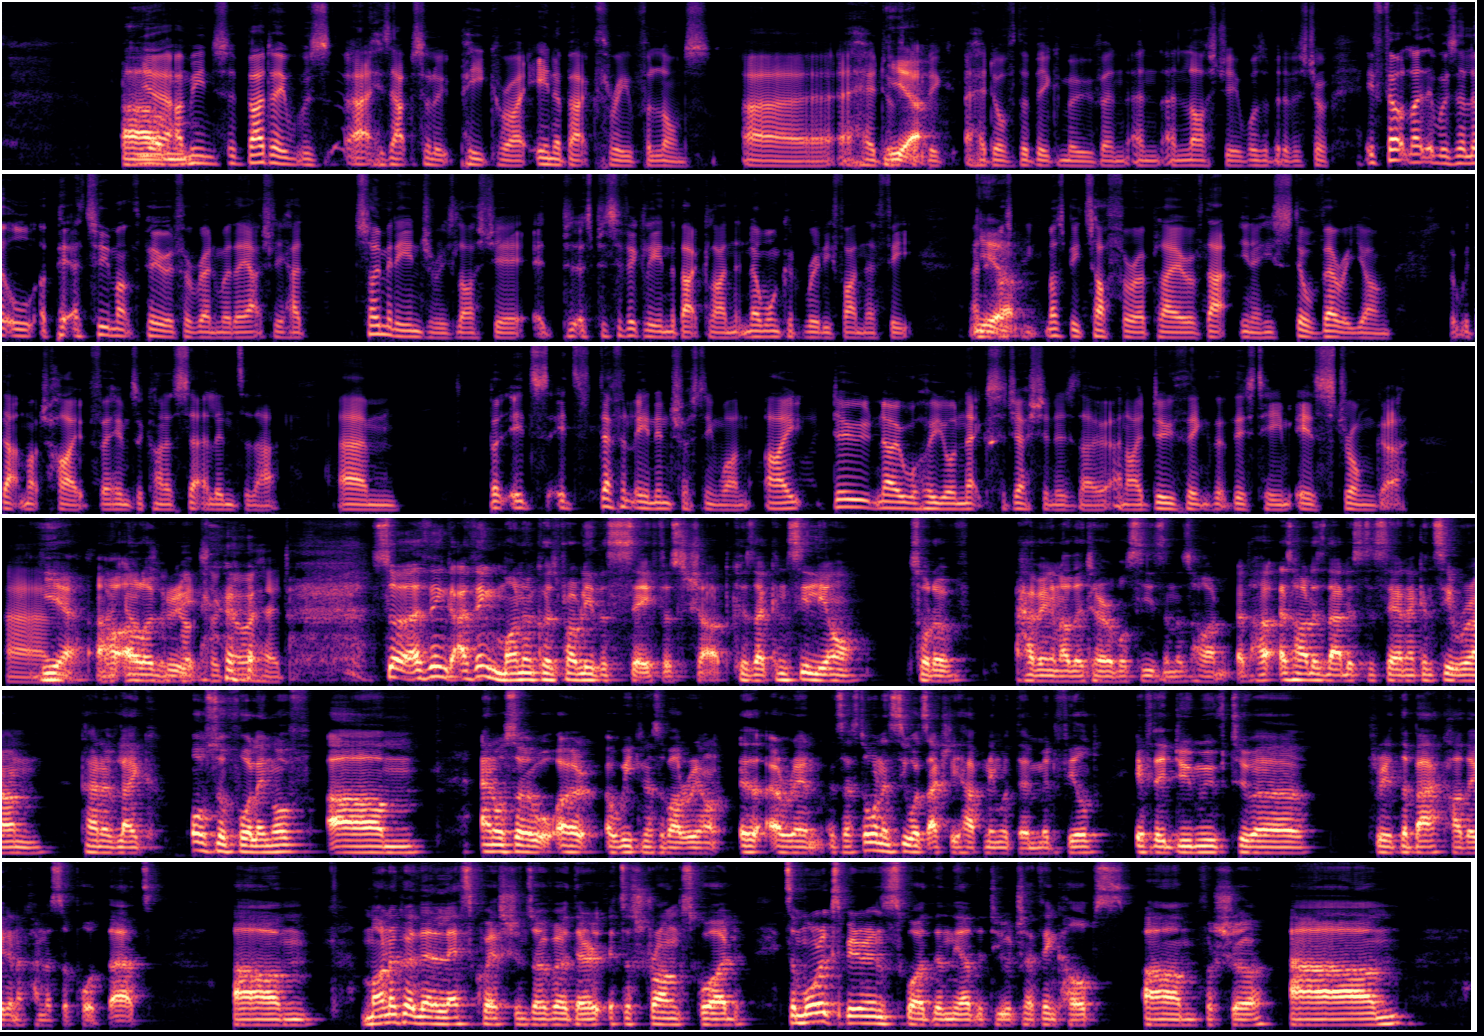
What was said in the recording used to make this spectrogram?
Um, yeah, I um, mean, so Bade was at his absolute peak, right, in a back three for Lens, uh, ahead of yeah. the big ahead of the big move, and, and and last year was a bit of a struggle. It felt like there was a little a, a two month period for Rennes where they actually had so many injuries last year, specifically in the back line, that no one could really find their feet. And yeah. it must be, must be tough for a player of that. You know, he's still very young, but with that much hype for him to kind of settle into that. Um, but it's it's definitely an interesting one. I do know who your next suggestion is, though, and I do think that this team is stronger. Um, yeah, so I'll, agree. So go ahead. so I think I think Monaco is probably the safest shot because I can see Lyon sort of having another terrible season as hard as hard as that is to say, and I can see Rouen kind of like also falling off. Um, and also a, a weakness about Rennes is I still want to see what's actually happening with their midfield. If they do move to a three at the back, how they're going to kind of support that. Um, Monaco, there are less questions over. There, it's a strong squad. It's a more experienced squad than the other two, which I think helps um, for sure. Um,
